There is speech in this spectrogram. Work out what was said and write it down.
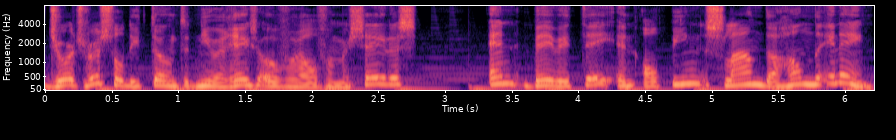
George Russell die toont het nieuwe race overal van Mercedes. En BWT en Alpine slaan de handen ineen.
